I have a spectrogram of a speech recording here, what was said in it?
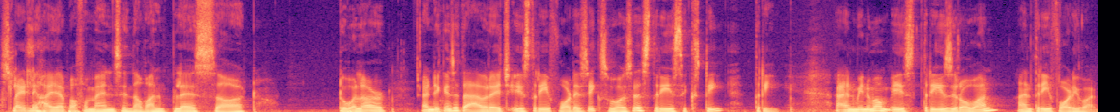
slightly higher performance in the OnePlus uh, 12R and you can see the average is 346 versus 363 and minimum is 301 and 341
